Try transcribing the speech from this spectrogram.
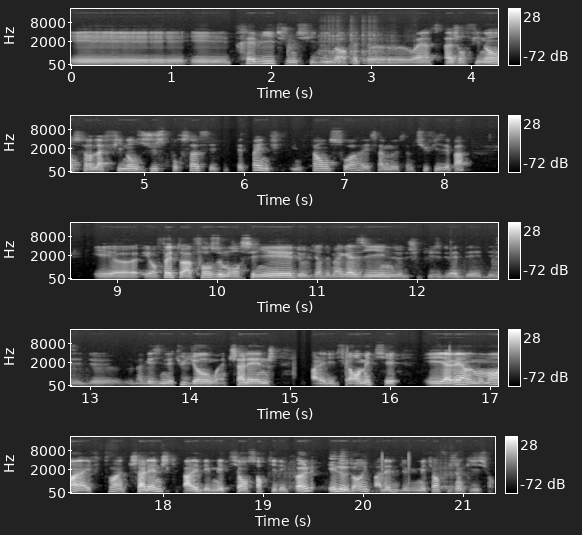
Et, très vite, je me suis dit, bah, en fait, euh, un stage en finance, faire de la finance juste pour ça, c'était peut-être pas une, fin en soi et ça me, suffisait pas. Euh, et, en fait, à force de me renseigner, de lire des magazines, de, je sais plus, de, des, des, magazines d'étudiants ou un challenge, qui parlait des différents métiers. Et il y avait à un moment, effectivement, un challenge qui parlait des métiers en sortie d'école et dedans, il parlait de métiers en fusion-acquisition.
